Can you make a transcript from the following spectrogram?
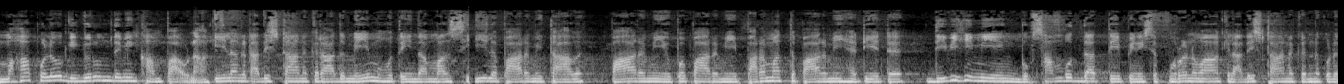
මහපොලෝ ගිගුරුම් දෙමින් කම්පාවනා ඊළඟට අධිෂ්ඨාන කරාද මේ මොහොතේ දම්මන් සීල පාරමිතාව පාරමී උපපාරමී පරමත්ත පාරමී හැටියට දිවිහිමියෙන් බුක් සම්බුද්ධත්තේ පිණිස පුරනවා කියලා අධිෂ්ඨාන කරනකොට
